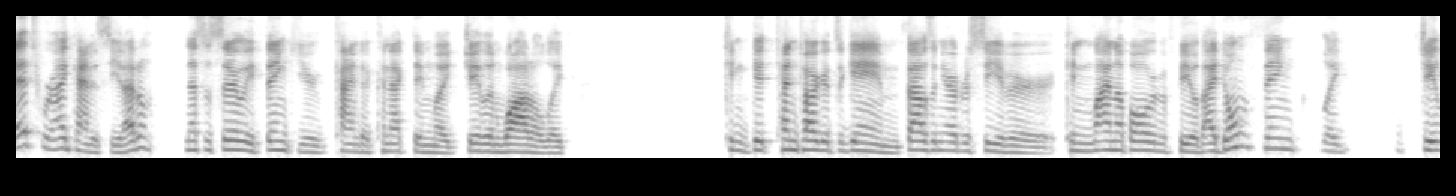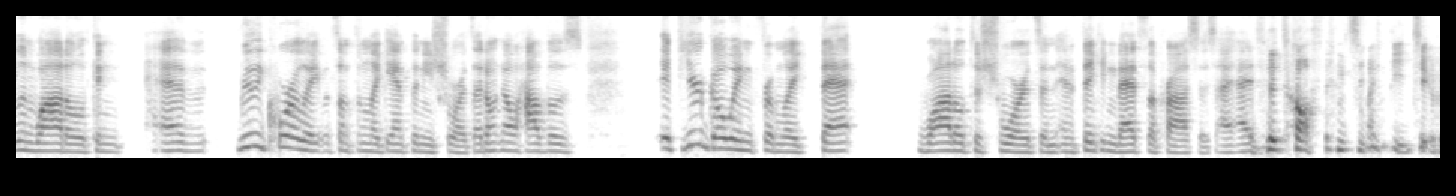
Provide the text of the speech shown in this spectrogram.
that's where I kind of see it. I don't necessarily think you're kind of connecting like Jaylen Waddle, like can get 10 targets a game, thousand yard receiver, can line up all over the field. I don't think like Jaylen Waddle can have really correlate with something like Anthony Schwartz. I don't know how those if you're going from like that Waddle to Schwartz and, and thinking that's the process, I, I the Dolphins might be too.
